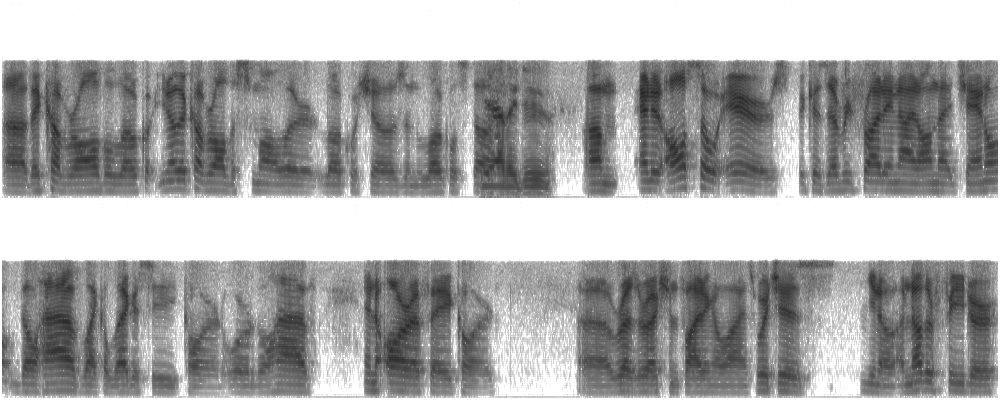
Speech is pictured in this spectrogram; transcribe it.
Uh, they cover all the local. You know, they cover all the smaller local shows and the local stuff. Yeah, they do. Um, and it also airs because every Friday night on that channel they'll have like a legacy card or they'll have an RFA card, uh, Resurrection Fighting Alliance, which is you know another feeder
